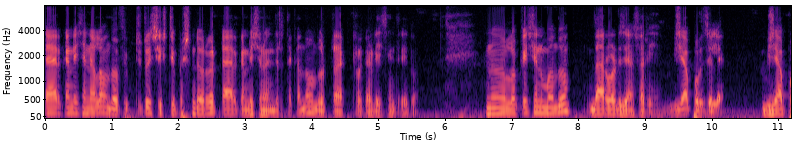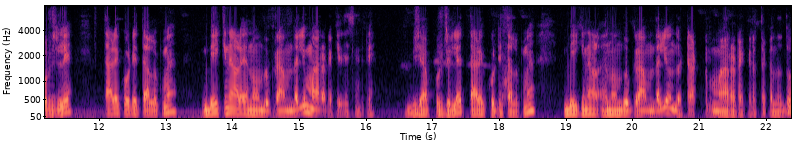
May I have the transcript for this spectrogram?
ಟೈರ್ ಕಂಡೀಷನ್ ಎಲ್ಲ ಒಂದು ಫಿಫ್ಟಿ ಟು ಸಿಕ್ಸ್ಟಿ ಪರ್ಸೆಂಟ್ವರೆಗೂ ಟೈರ್ ಕಂಡೀಷನ್ ಹೊಂದಿರತಕ್ಕಂಥ ಒಂದು ಟ್ರ್ಯಾಕ್ಟರ್ ಗಾಡಿ ಸ್ನೇಹಿತರೆ ಇದು. ಇನ್ನು ಲೊಕೇಶನ್ ಬಂದು ಧಾರವಾಡ ಜ ಸಾರಿ ಬಿಜಾಪುರ ಜಿಲ್ಲೆ. ಬಿಜಾಪುರ ಜಿಲ್ಲೆ ತಾಳಿಕೋಟೆ ತಾಲೂಕಿನ ಬೇಕಿನಾಳೆ ಅನ್ನೋ ಒಂದು ಗ್ರಾಮದಲ್ಲಿ ಮಾರಾಟಕ್ಕಿದೆ ಸ್ನೇಹಿತರೆ. ಬಿಜಾಪುರ ಜಿಲ್ಲೆ ತಾಳಿಕೋಟೆ ತಾಲೂಕಿನ ಬೇಕಿನಾಳ ಅನ್ನೋ ಒಂದು ಗ್ರಾಮದಲ್ಲಿ ಒಂದು ಟ್ರ್ಯಾಕ್ಟರ್ ಮಾರಾಟಕ್ಕಿರತಕ್ಕಂಥದ್ದು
